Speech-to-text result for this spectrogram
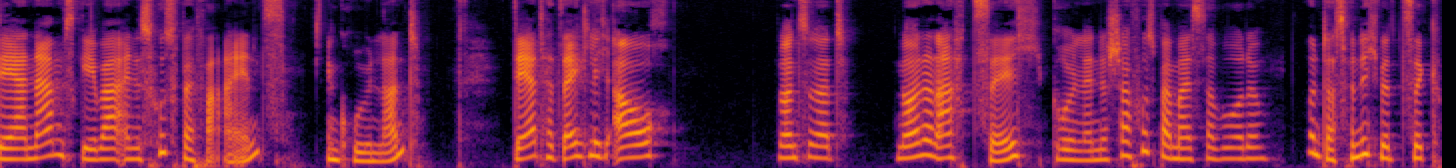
der Namensgeber eines Fußballvereins in Grönland, der tatsächlich auch 1989 grönländischer Fußballmeister wurde. Und das finde ich witzig.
